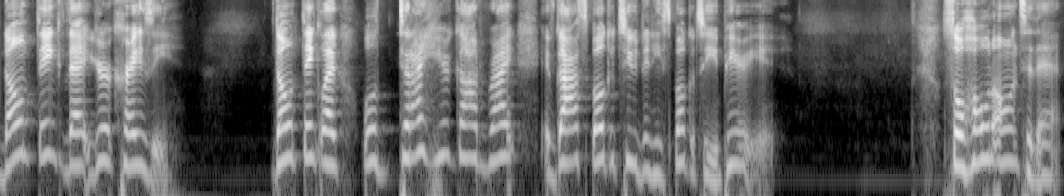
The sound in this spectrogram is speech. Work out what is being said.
don't think that you're crazy. Don't think like, well, did I hear God right? If God spoke it to you, then he spoke it to you, period. So hold on to that.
